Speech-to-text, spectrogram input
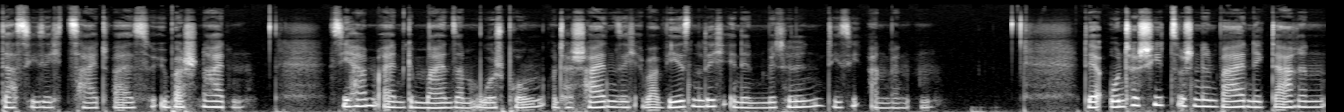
dass sie sich zeitweise überschneiden. Sie haben einen gemeinsamen Ursprung, unterscheiden sich aber wesentlich in den Mitteln, die sie anwenden. Der Unterschied zwischen den beiden liegt darin,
